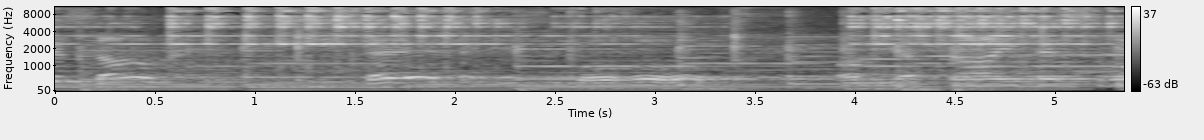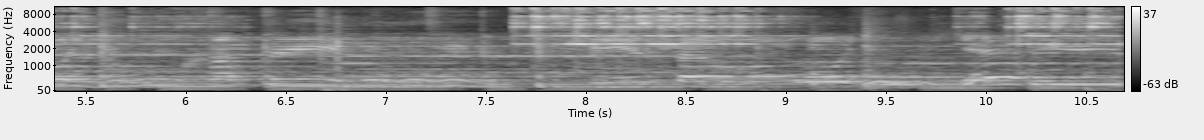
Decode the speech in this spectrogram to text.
будьте те все Богом, пам'ятайте свою хатину і селою єдину,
